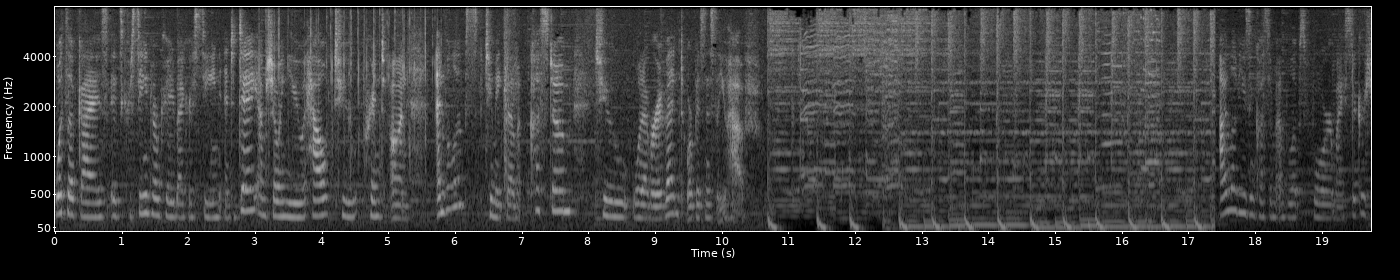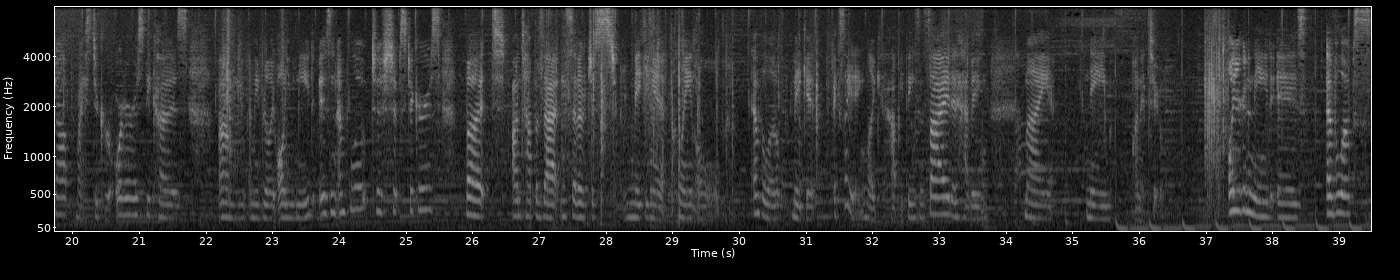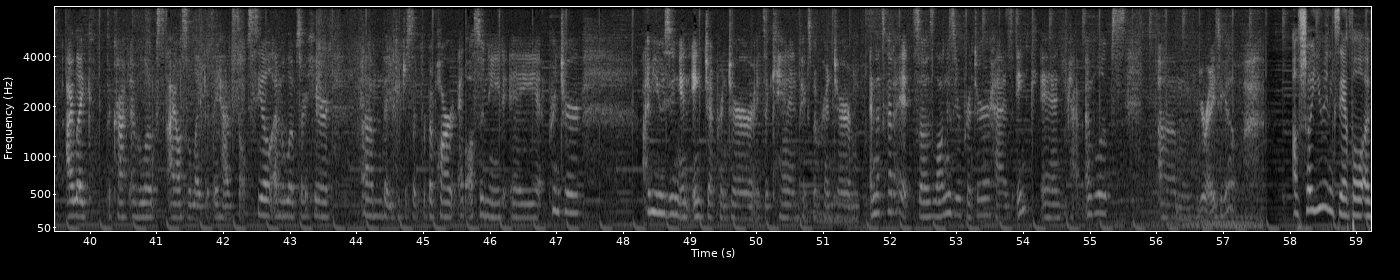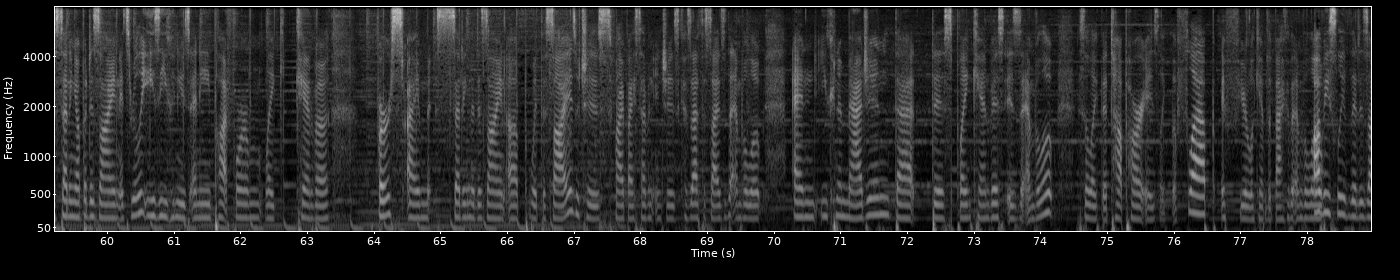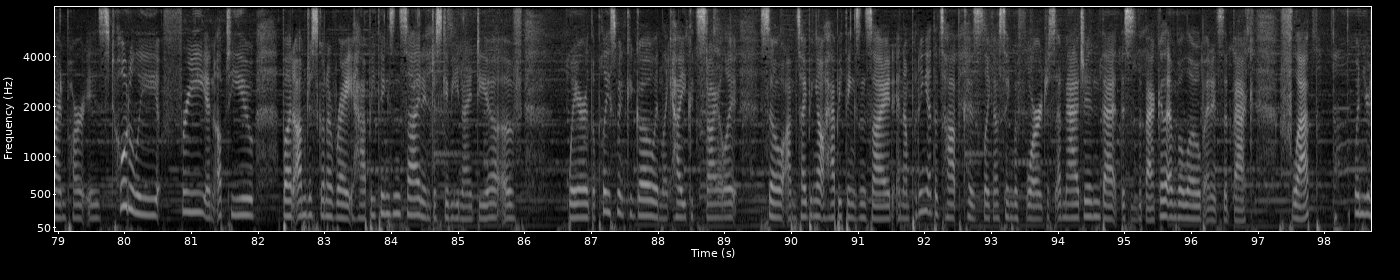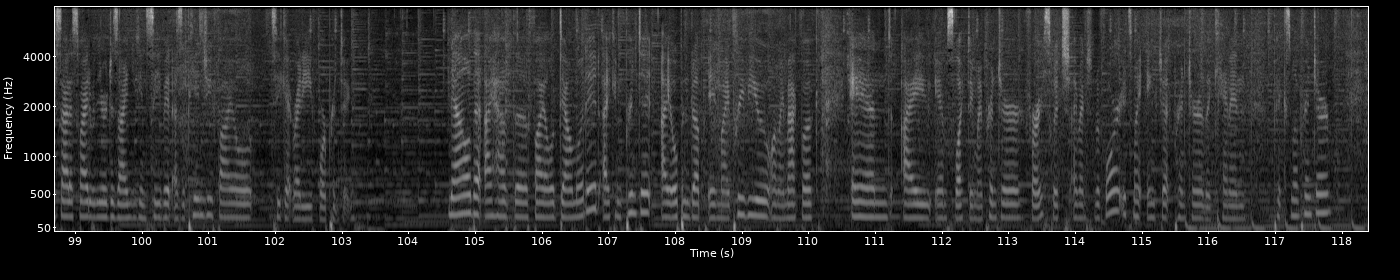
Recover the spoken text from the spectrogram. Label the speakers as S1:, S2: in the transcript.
S1: What's up guys, it's Christine from Created by Christine and today I'm showing you how to print on envelopes to make them custom to whatever event or business that you have. I love using custom envelopes for my sticker shop, my sticker orders because um, I mean really all you need is an envelope to ship stickers but on top of that instead of just making it plain old envelope make it exciting like happy things inside and having my name on it too. All you're gonna need is envelopes. I like the kraft envelopes. I also like that they have self-seal envelopes right here um, that you can just like rip apart. I also need a printer. I'm using an inkjet printer. It's a Canon Pixma printer and that's kind of it. So as long as your printer has ink and you have envelopes, um, you're ready to go. I'll show you an example of setting up a design. It's really easy. You can use any platform like Canva. First, I'm setting the design up with the size, which is 5 by 7 inches, because that's the size of the envelope. And you can imagine that this blank canvas is the envelope. So like the top part is like the flap if you're looking at the back of the envelope. Obviously the design part is totally free and up to you, but I'm just gonna write happy things inside and just give you an idea of where the placement could go and like how you could style it. So I'm typing out happy things inside and I'm putting it at the top because like I was saying before, just imagine that this is the back of the envelope and it's the back flap. When you're satisfied with your design, you can save it as a PNG file to get ready for printing. Now that I have the file downloaded, I can print it. I open it up in my preview on my MacBook and I am selecting my printer first, which I mentioned before. It's my inkjet printer, the Canon Pixma printer.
